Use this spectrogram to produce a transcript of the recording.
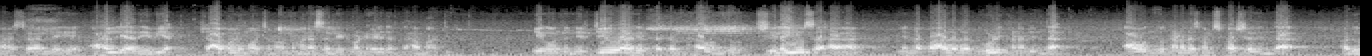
ಮನಸ್ಸಲ್ಲಿ ಅಹಲ್ಯಾದೇವಿಯ ಶಾಪ ವಿಮೋಚನವನ್ನು ಮನಸ್ಸಲ್ಲಿ ಇಟ್ಕೊಂಡು ಹೇಳಿದಂತಹ ಮಾತಿದೆ. ಈಗ ಒಂದು ನಿರ್ಜೀವವಾಗಿರ್ತಕ್ಕಂತಹ ಒಂದು ಶಿಲೆಯೂ ಸಹ ನಿನ್ನ ಪಾದದ ಧೂಳಿ ಕಣದಿಂದ, ಆ ಒಂದು ಕಣದ ಸಂಸ್ಪರ್ಶದಿಂದ ಅದು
